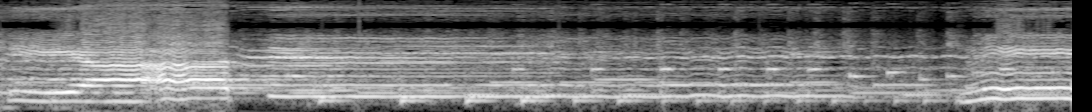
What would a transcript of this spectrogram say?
Iya Mir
